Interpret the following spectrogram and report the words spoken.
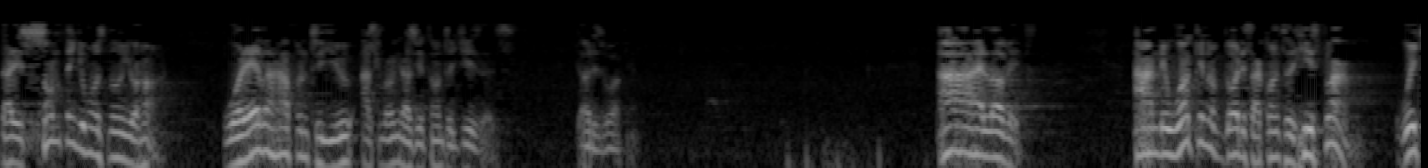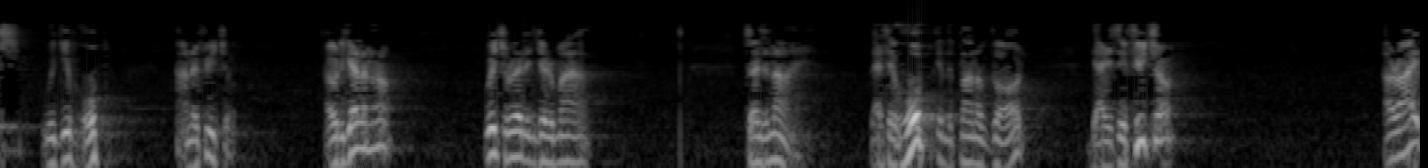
there is something you must know in your heart. Whatever happened to you, as long as you turn to Jesus, God is working. Ah, I love it. And the working of God is according to His plan, which will give hope and a future. Are we together now? Which read in Jeremiah 29. There's a hope in the plan of God. There is a future. All right?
